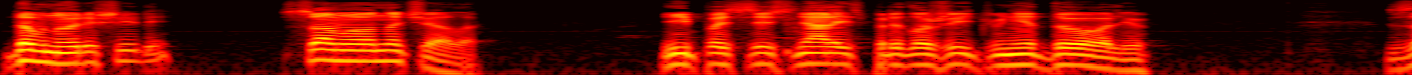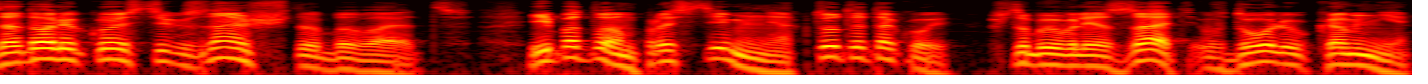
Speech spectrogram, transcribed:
Давно решили? С самого начала. И постеснялись предложить мне долю. За долю, Костик, знаешь, что бывает? И потом, прости меня, кто ты такой, чтобы влезать в долю ко мне?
